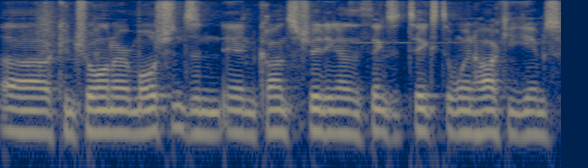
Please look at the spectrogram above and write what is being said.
uh, controlling our emotions and, and concentrating on the things it takes to win hockey games.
